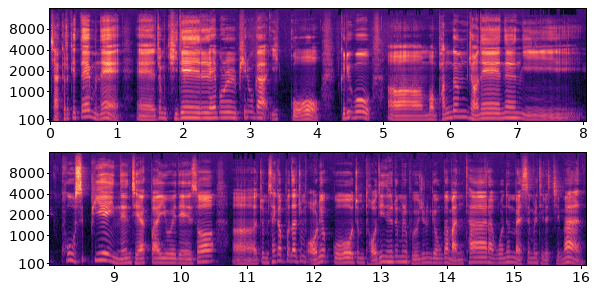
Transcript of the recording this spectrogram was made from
자 그렇기 때문에 에, 좀 기대를 해볼 필요가 있고 그리고 어 뭐 방금 전에는 이 코스피에 있는 제약바이오에 대해서 어, 좀 생각보다 좀 어렵고 좀 더딘 흐름을 보여주는 경우가 많다라고는 말씀을 드렸지만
